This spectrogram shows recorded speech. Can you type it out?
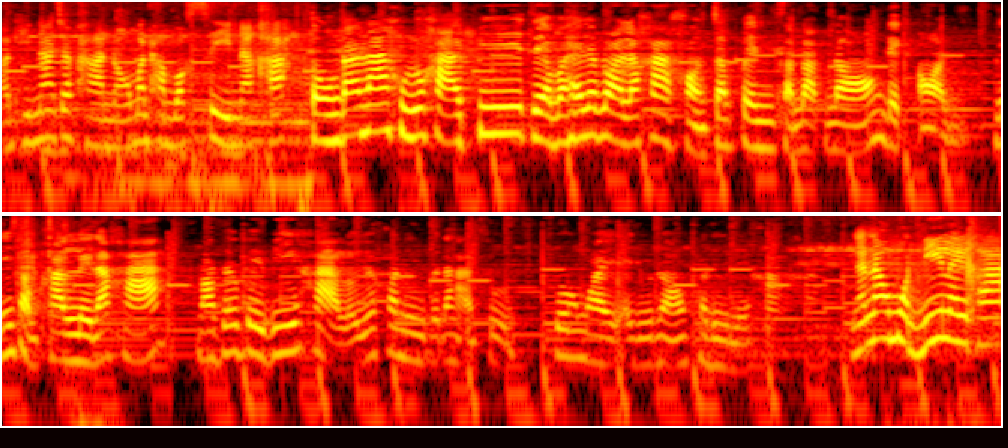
อาทิตย์หน้าจะพาน้องมาทำวัคซีนนะคะ ตรงด้านหน้าคุณลูกค้าพี่เตรียมไว้ให้เรียบร้อยแล้วค่ะ ของจำเป็นสำหรับน้องเด็กอ่อน นี่สำคัญเลยนะคะ Mother Baby ค่ะเราเรียกคอนินเป็นอาหารสูตรช่วงวัยอายุน้องพอดีเลยค่ะ งั้นเอาหมดนี่เลยค่ะ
